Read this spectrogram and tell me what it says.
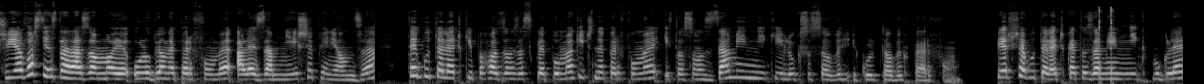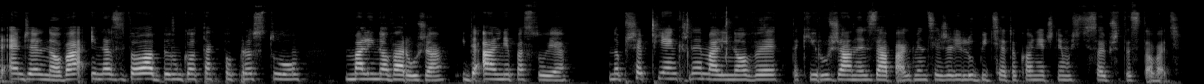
Czy ja właśnie znalazłam moje ulubione perfumy, ale za mniejsze pieniądze? Te buteleczki pochodzą ze sklepu Magiczne Perfumy i to są zamienniki luksusowych i kultowych perfum. Pierwsza buteleczka to zamiennik Mugler Angel Nowa i nazwałabym go tak po prostu malinowa róża. Idealnie pasuje. No przepiękny, malinowy, taki różany zapach, więc jeżeli lubicie, to koniecznie musicie sobie przetestować.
